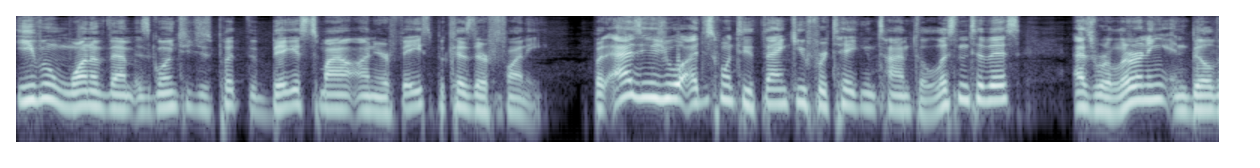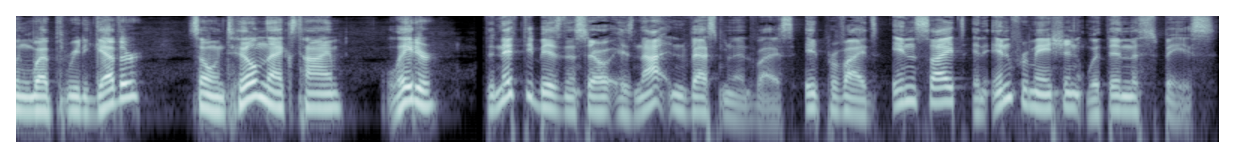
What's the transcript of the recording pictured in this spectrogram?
even one of them is going to just put the biggest smile on your face because they're funny. But as usual, I just want to thank you for taking time to listen to this as we're learning and building Web3 together. So until next time, later. The Nifty Business Arrow is not investment advice. It provides insights and information within the space.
